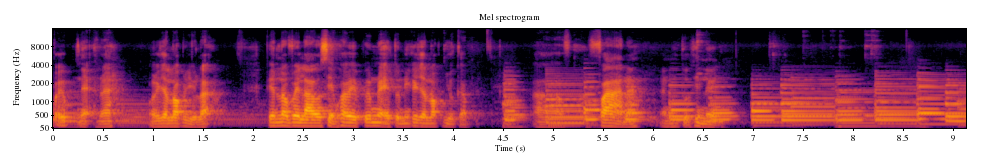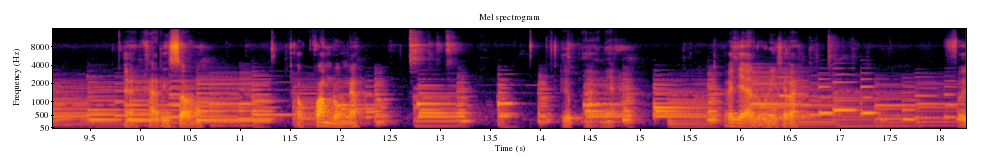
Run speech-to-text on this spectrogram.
ปึ๊บเนี่ยนะมันก็จะล็อกอยู่ละเพียงเราเวลาเสียบเข้าไปปึ๊บเนี่ยตัวนี้ก็จะล็อกอยู่กับฝ้านะ อันนี้ตัวที่หนึ่งอะขาที่สองเอาคว่ำลงนะอึบอะเนี่ยก็จะรูนี้ใช่ปะฟื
